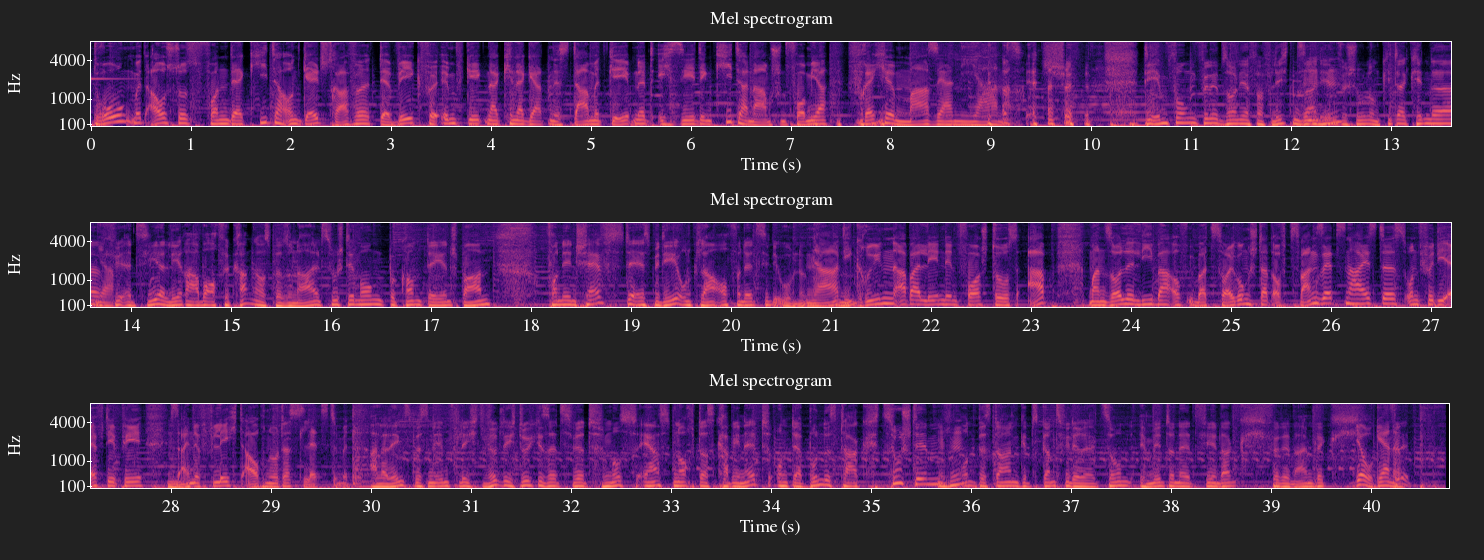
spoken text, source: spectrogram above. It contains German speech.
Drohung mit Ausschluss von der Kita und Geldstrafe. Der Weg für Impfgegner Kindergärten ist damit geebnet. Ich sehe den Kita-Namen schon vor mir. Freche Masernianer. Sehr schön. Die Impfungen, Philipp, sollen ja verpflichtend sein, eben für Schul- und Kita-Kinder, Ja. für Erzieher, Lehrer, aber auch für Krankenhauspersonal. Zustimmung bekommt der Jens Spahn von den Chefs der SPD und klar auch von der CDU. Ne? Ja, die Grünen aber lehnen den Vorstoß ab. Man solle lieber auf Überzeugung statt auf Zwang setzen, heißt es. Und für die FDP ist eine Pflicht auch nur das letzte Mittel. Allerdings, bis eine Impfpflicht wirklich durchgesetzt wird, muss erst noch das Kabinett und der Bundestag zustimmen. Und bis dahin gibt es ganz viele Reaktionen im Internet. Vielen Dank für den Einblick. Jo, gerne. Philipp.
